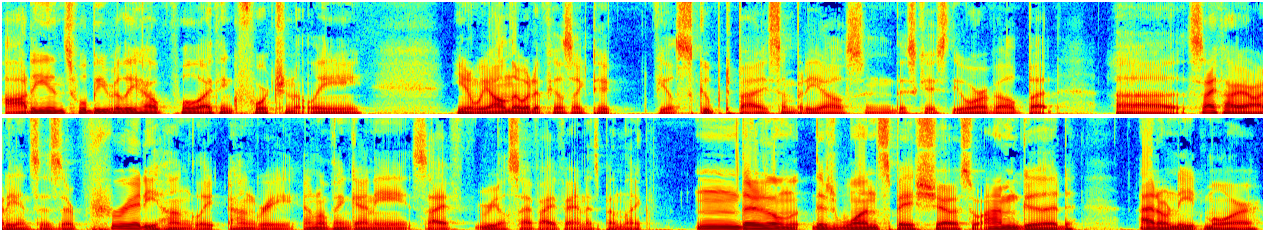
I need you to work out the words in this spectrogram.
audience will be really helpful. I think, fortunately, you know, we all know what it feels like to feel scooped by somebody else, in this case, the Orville, but uh, sci-fi audiences are pretty hungry. Hungry. I don't think any sci real sci-fi fan has been like, mm, "There's only there's one space show, so I'm good. I don't need more."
